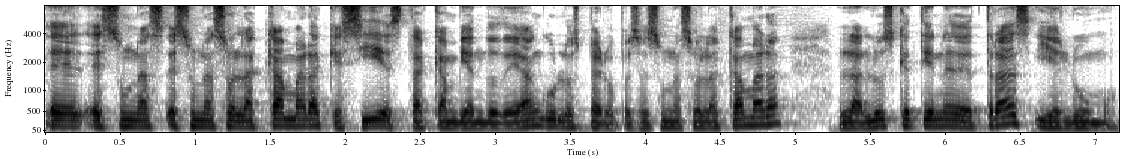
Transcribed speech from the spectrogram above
eh, es, una, es una sola cámara que sí está cambiando de ángulos, pero pues es una sola cámara, la luz que tiene detrás y el humo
